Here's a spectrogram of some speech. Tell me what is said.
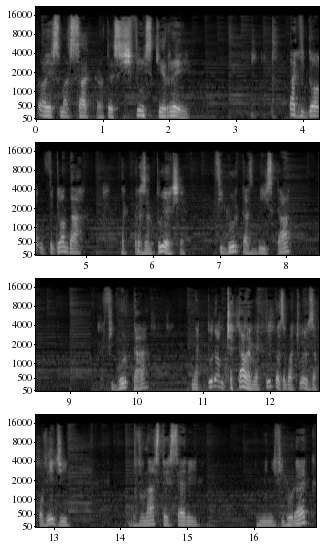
To jest masakra. To jest świński ryj. Tak wygląda, tak prezentuje się figurka z bliska. Figurka, na którą czekałem, jak tylko zobaczyłem zapowiedzi 12 serii minifigurek.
